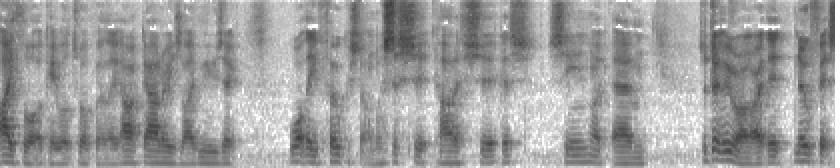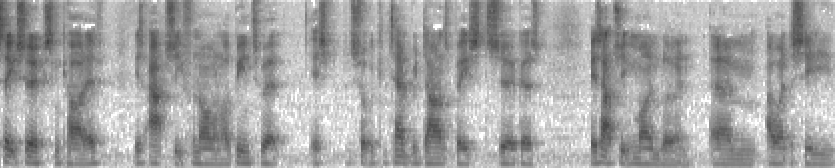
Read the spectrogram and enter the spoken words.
I thought, okay, we'll talk about like art galleries, live music. What they focused on was the Cir- Cardiff circus scene. Like, um, so don't get me wrong, right? The No Fit State Circus in Cardiff is absolutely phenomenal. I've been to it. It's sort of contemporary dance based circus. It's absolutely mind blowing. Um, I went to see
